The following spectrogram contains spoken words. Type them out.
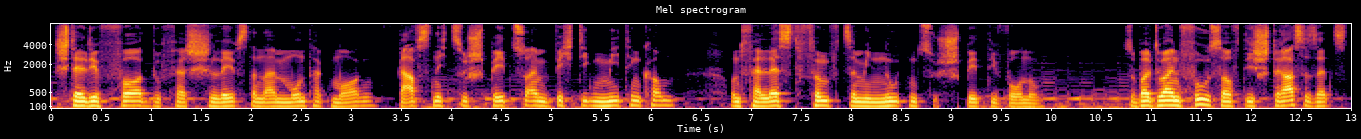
Stell dir vor, du verschläfst an einem Montagmorgen, darfst nicht zu spät zu einem wichtigen Meeting kommen und verlässt 15 Minuten zu spät die Wohnung. Sobald du einen Fuß auf die Straße setzt,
